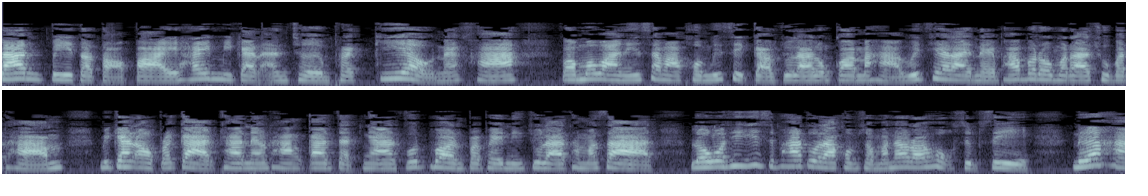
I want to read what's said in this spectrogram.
ลั่นปีต่อๆไปให้มีการอัญเชิญพระเกี้ยวนะคะ ก็เมื่อวานนี้สมาคมนิสิตเก่าจุฬาลงกรณ์มหาวิทยาลัยในพระบรมราชูปถัมภ์มีการออกประกาศค่ะแนวทางการจัดงานฟุตบอลประเพณีจุฬาธรรมศาสตร์ ลงวันที่ 25 ตุลาคม 2564 เนื้อหา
